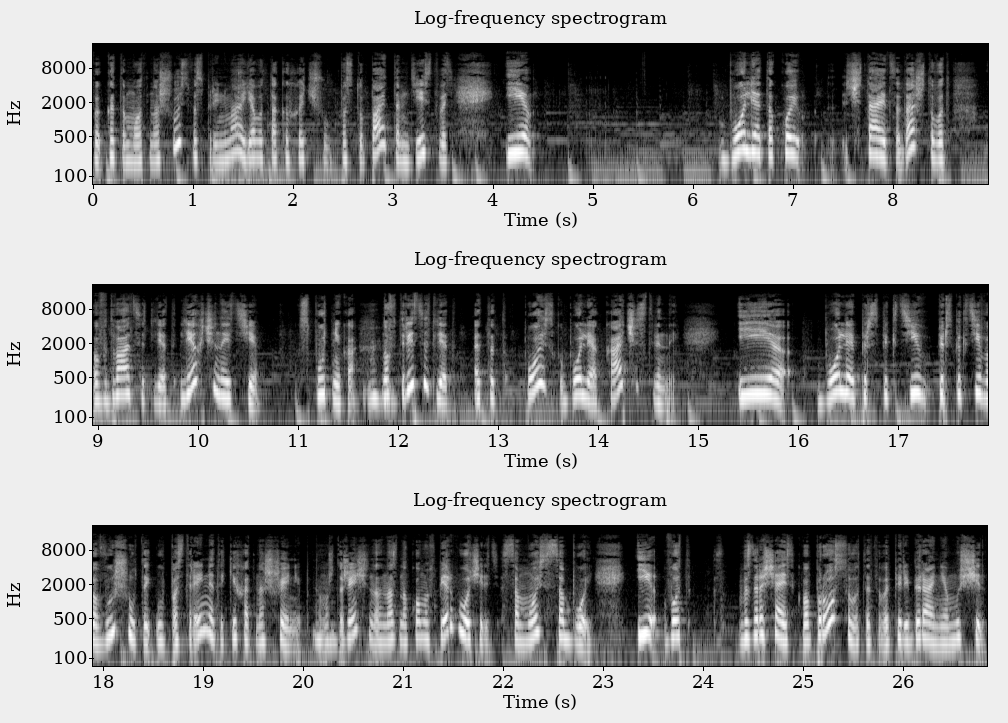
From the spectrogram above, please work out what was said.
к этому отношусь, воспринимаю, я вот так и хочу поступать, там действовать. И более такой считается, да, что вот в 20 лет легче найти спутника, uh-huh. но в 30 лет этот поиск более качественный и более перспектив, перспектива выше у, у построения таких отношений, потому mm-hmm. что женщина, она знакома в первую очередь самой с собой. И вот возвращаясь к вопросу вот этого перебирания мужчин,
